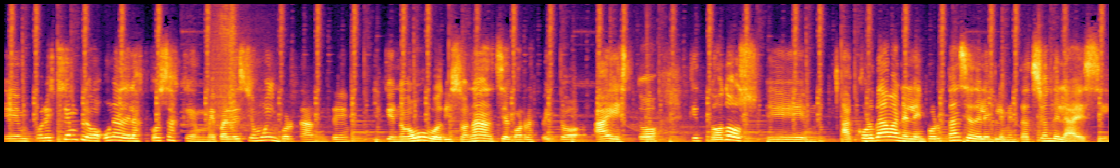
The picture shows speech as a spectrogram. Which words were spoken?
Em, por ejemplo, una de las cosas que me pareció muy importante y que no hubo disonancia con respecto a esto, que todos em, acordaban en la importancia de la implementación de la ESI.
